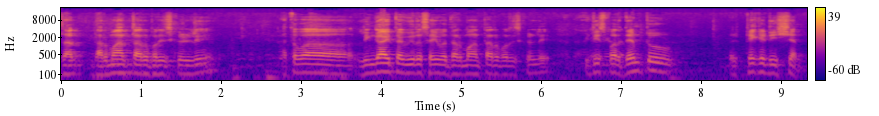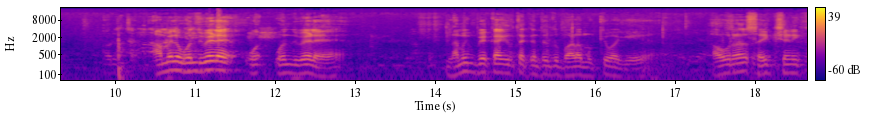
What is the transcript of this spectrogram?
ಧರ್ಮಾಂತರ ಧರ್ಮ ಅಂತಾರು ಬರೆಸ್ಕೊಳ್ಳಿ ಅಥವಾ ಲಿಂಗಾಯತ ವೀರಶೈವ ಧರ್ಮ ಅಂತಾರು ಬರೆಸ್ಕೊಳ್ಳಿ it is for them to take a decision ಆಮೇಲೆ ಒಂದು ವೇಳೆ ಒಂದು ವೇಳೆ ನಮಗೆ ಬೇಕಾಗಿರ್ತಕ್ಕಂಥದ್ದು ಭಾಳ ಮುಖ್ಯವಾಗಿ ಅವರ ಶೈಕ್ಷಣಿಕ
